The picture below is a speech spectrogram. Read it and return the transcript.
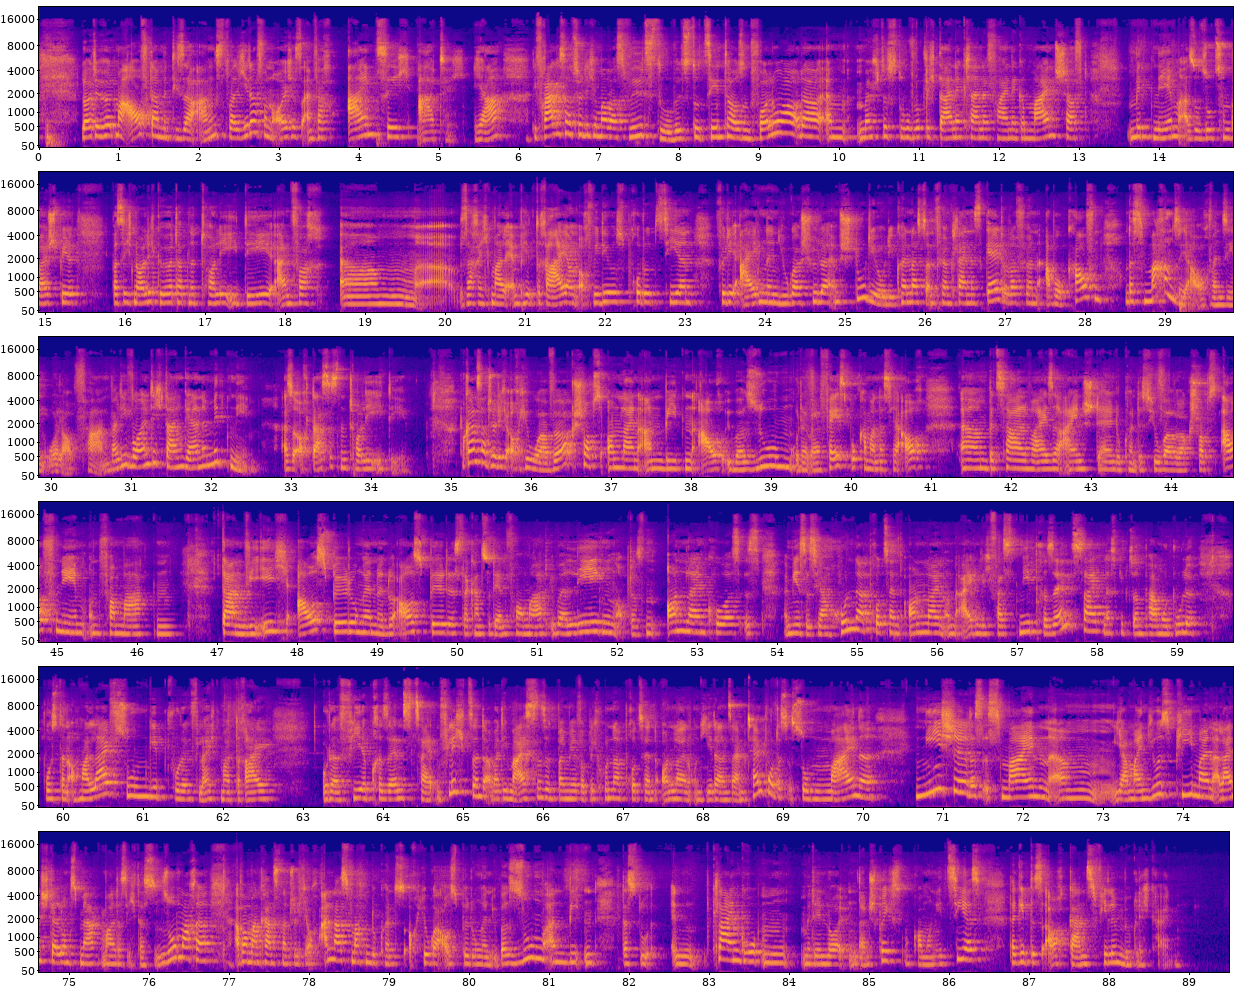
Leute, hört mal auf da mit dieser Angst, weil jeder von euch ist einfach einzigartig. Ja, die Frage ist natürlich immer, was willst du? Willst du 10.000 Follower oder ähm, möchtest du wirklich deine kleine feine Gemeinschaft mitnehmen? Also so zum Beispiel, was ich neulich gehört habe, eine tolle Idee, einfach ähm, sag ich mal, MP3 und auch Videos produzieren für die eigenen Yogaschüler im Studio. Die können das dann für ein kleines Geld oder für ein Abo kaufen. Und das machen sie auch, wenn sie in Urlaub fahren, weil die wollen dich dann gerne mitnehmen. Also auch das ist eine tolle Idee. Du kannst natürlich auch Yoga-Workshops online anbieten, auch über Zoom oder über Facebook kann man das ja auch ähm, bezahlweise einstellen. Du könntest Yoga-Workshops aufnehmen und vermarkten. Dann, wie ich, Ausbildungen, wenn du ausbildest, da kannst du dir ein Format überlegen, ob das ein Online-Kurs ist. Bei mir ist es ja 100% online und eigentlich fast nie Präsenzzeiten. Es gibt so ein paar Module, wo es dann auch mal Live-Zoom gibt, wo dann vielleicht mal drei oder vier Präsenzzeiten Pflicht sind, aber die meisten sind bei mir wirklich 100% online und jeder in seinem Tempo. Das ist so meine Nische, das ist mein, ähm, ja, mein USP, mein Alleinstellungsmerkmal, dass ich das so mache. Aber man kann es natürlich auch anders machen. Du könntest auch Yoga-Ausbildungen über Zoom anbieten, dass du in kleinen Gruppen mit den Leuten dann sprichst und kommunizierst. Da gibt es auch ganz viele Möglichkeiten.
